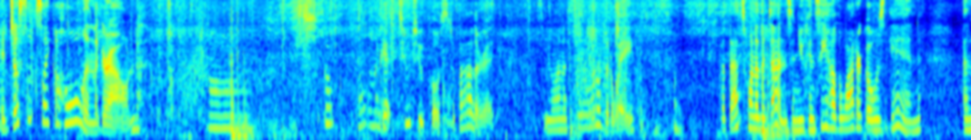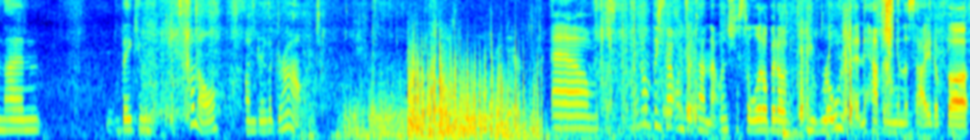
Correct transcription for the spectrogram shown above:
it just looks like a hole in the ground. Um, so don't want to get too, too close to bother it. So we want to stay a little bit away. But that's one of the dens and you can see how the water goes in and then they can tunnel under the ground. Um, I don't think that one's a den. That one's just a little bit of erosion happening in the side of the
